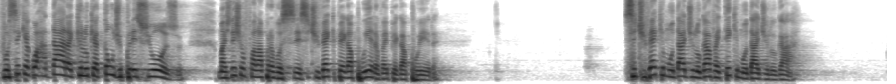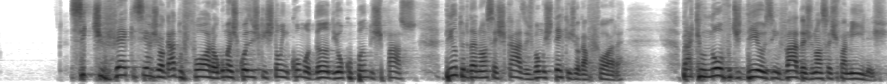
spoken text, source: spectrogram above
Você quer guardar aquilo que é tão de precioso. Mas deixa eu falar para você: se tiver que pegar poeira, vai pegar poeira. Se tiver que mudar de lugar, vai ter que mudar de lugar. Se tiver que ser jogado fora algumas coisas que estão incomodando e ocupando espaço dentro das nossas casas, vamos ter que jogar fora. Para que o novo de Deus invada as nossas famílias.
